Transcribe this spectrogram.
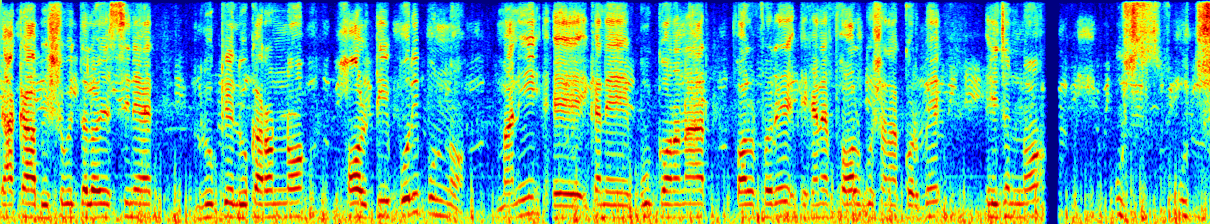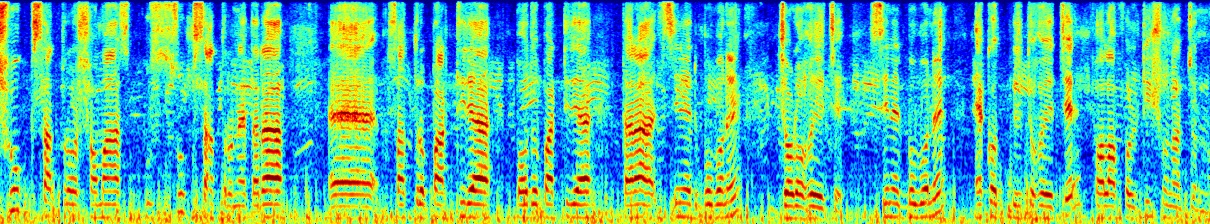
ঢাকা বিশ্ববিদ্যালয়ের সিনেট লুকে লুকারণ্য হলটি পরিপূর্ণ। মানে এখানে বুক গণনার ফল ফলে এখানে ফল ঘোষণা করবে। এই জন্য উৎসুক ছাত্র সমাজ, উৎসুক ছাত্র নেতারা ছাত্র প্রার্থীরা, পদপ্রার্থীরা, তারা সিনেট ভবনে জড়ো হয়েছে। সিনেট ভবনে একত্রিত হয়েছে ফলাফলটি শোনার জন্য।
